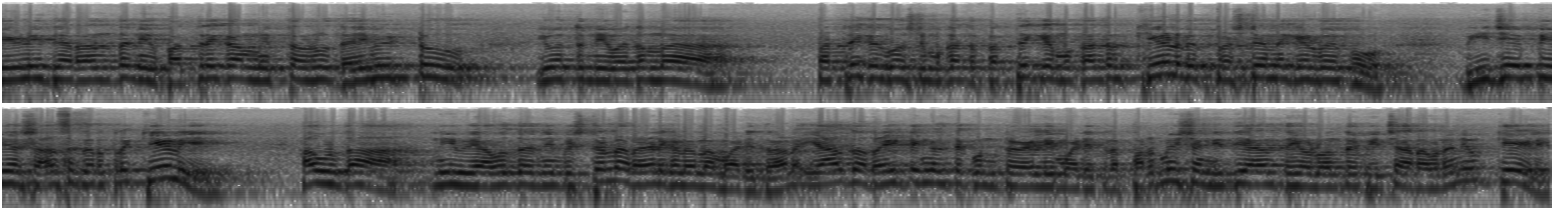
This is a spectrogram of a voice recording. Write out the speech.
ಕೇಳಿದ್ದೀರಾ ಅಂತ ನೀವು ಪತ್ರಿಕಾ ಮಿತ್ರರು ದಯವಿಟ್ಟು ಇವತ್ತು ನೀವು ಅದನ್ನು ಪತ್ರಿಕಾಗೋಷ್ಠಿ ಮುಖಾಂತರ, ಪತ್ರಿಕೆ ಮುಖಾಂತರ ಕೇಳಬೇಕು, ಪ್ರಶ್ನೆಯನ್ನು ಕೇಳಬೇಕು. ಬಿ ಜೆ ಪಿಯ ಶಾಸಕರ ಹತ್ರ ಕೇಳಿ. ಹೌದಾ? ನೀವು ಯಾವುದೋ, ನೀವು ಇಷ್ಟೆಲ್ಲ ರ್ಯಾಲಿಗಳನ್ನು ಮಾಡಿದ್ರಲ್ಲ ಯಾವುದೋ ರೈಟಿಂಗಲ್ಲಿ ತಗೊಂಡು ರ್ಯಾಲಿ ಮಾಡಿದ್ರ? ಪರ್ಮಿಷನ್ ಇದೆಯಾ ಅಂತ ಹೇಳುವಂಥ ವಿಚಾರವನ್ನು ನೀವು ಕೇಳಿ.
